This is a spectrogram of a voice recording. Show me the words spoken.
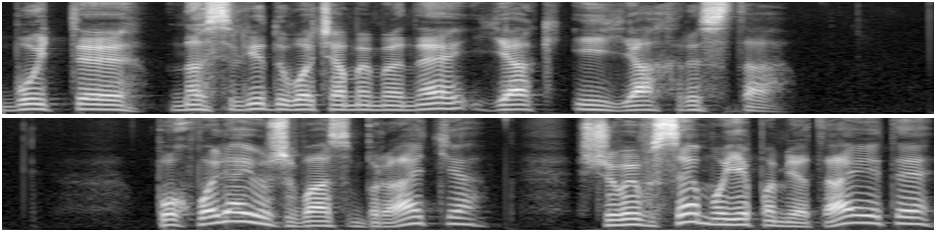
Будьте наслідувачами мене, як і я Христа. Похваляю ж вас, браття, що ви все моє пам'ятаєте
